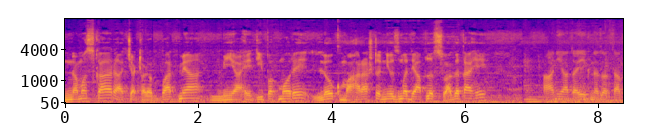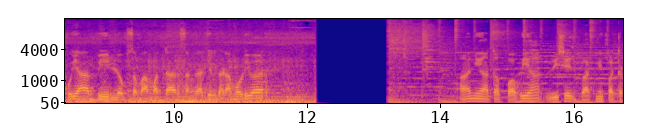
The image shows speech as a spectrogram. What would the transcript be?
नमस्कार आजच्या ठळक बातम्या. मी आहे दीपक मोरे. लोक महाराष्ट्र न्यूजमध्ये आपलं स्वागत आहे. आणि आता एक नजर टाकूया. बीड लोकसभा मतदारसंघातील घडामोडीवर. आणि आता पाहूया विशेष बातमीपत्र.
